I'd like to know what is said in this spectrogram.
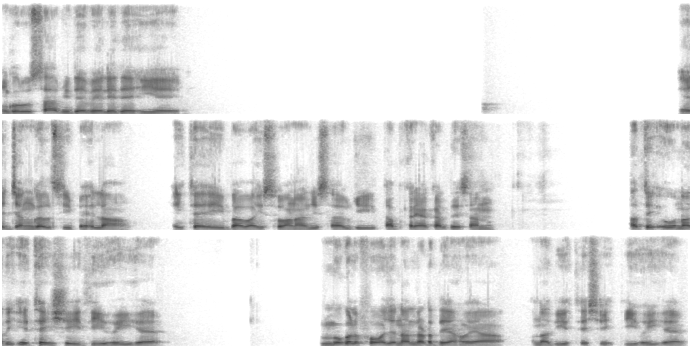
ਗੁਰੂ ਸਾਹਿਬ ਜੀ ਦੇ ਵੇਲੇ ਦੇ ਹੀ ਇਹ ਇਹ ਜੰਗਲ ਸੀ ਪਹਿਲਾਂ। ਇੱਥੇ ਹੀ ਬਾਬਾ ਈਸਵਾਣਾ ਜੀ ਸਾਹਿਬ ਜੀ ਤਪ ਕਰਿਆ ਕਰਦੇ ਸਨ ਅਤੇ ਉਹਨਾਂ ਦੀ ਇੱਥੇ ਹੀ ਸ਼ਹੀਦੀ ਹੋਈ ਹੈ। ਮੁਗਲ ਫੌਜ ਨਾਲ ਲੜਦਿਆਂ ਹੋਇਆਂ ਉਹਨਾਂ ਦੀ ਇੱਥੇ ਸ਼ਹੀਦੀ ਹੋਈ ਹੈ।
